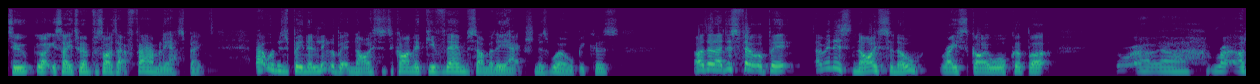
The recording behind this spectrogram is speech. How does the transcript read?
to like you say to emphasise that family aspect. That would have been a little bit nicer to kind of give them some of the action as well because I don't know, I just felt a bit. I mean, it's nice and all, Rey Skywalker, but uh, I,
